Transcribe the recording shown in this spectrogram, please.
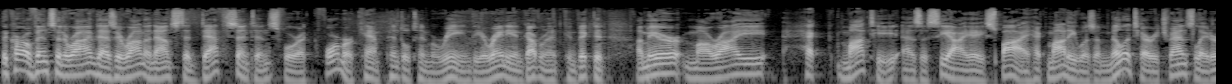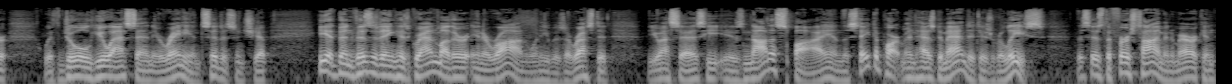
The Carl Vinson arrived as Iran announced a death sentence for a former Camp Pendleton Marine. The Iranian government convicted Amir Mirza Hekmati as a CIA spy. Hekmati was a military translator with dual U.S. and Iranian citizenship. He had been visiting his grandmother in Iran when he was arrested. The U.S. says he is not a spy, and the State Department has demanded his release. This is the first time an American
